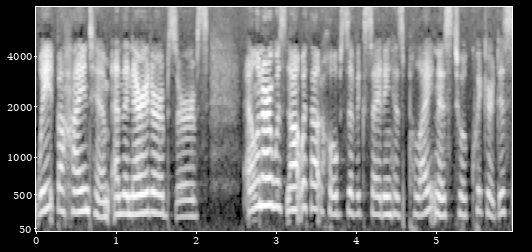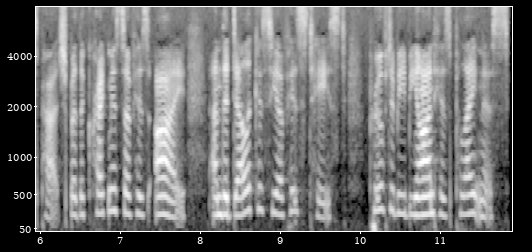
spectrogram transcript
wait behind him, and the narrator observes Elinor was not without hopes of exciting his politeness to a quicker dispatch, but the correctness of his eye and the delicacy of his taste proved to be beyond his politeness.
